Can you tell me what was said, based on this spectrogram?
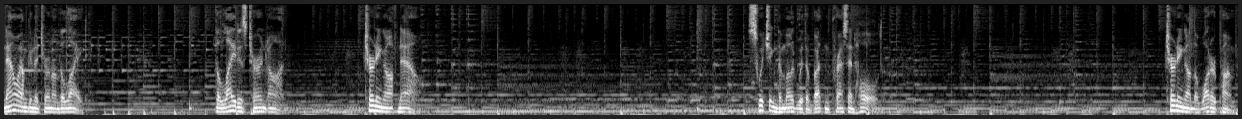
Now I'm gonna turn on the light. The light is turned on. Turning off now. Switching the mode with a button press and hold. Turning on the water pump.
